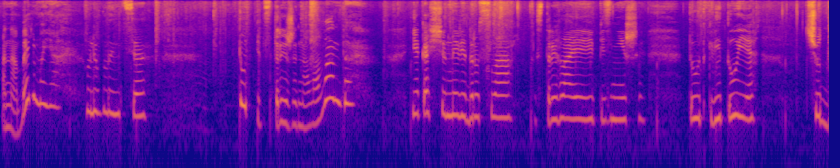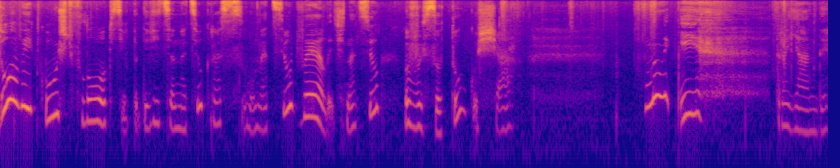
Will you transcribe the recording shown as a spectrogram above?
Анабель моя улюбленця. Тут підстрижена лаванда, яка ще не відросла, стригла її пізніше. Тут квітує чудовий кущ флоксів. Подивіться на цю красу, на цю велич, на цю висоту куща. Ну і троянди.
